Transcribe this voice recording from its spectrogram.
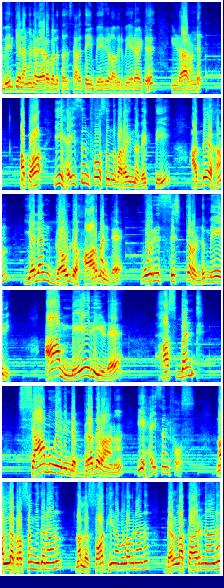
അമേരിക്കയിൽ അങ്ങനെ വേറെ പല സ്ഥലത്തെയും പേരുകൾ അവർ പേരായിട്ട് ഇടാറുണ്ട്. അപ്പോൾ ഈ ഹെയ്സൺ ഫോസ് എന്ന് പറയുന്ന വ്യക്തി അദ്ദേഹം എലൻ ഗൗൾഡ് ഹാർമന്റെ ഒരു സിസ്റ്റർ ഉണ്ട് മേരി. ആ മേരിയുടെ ഹസ്ബൻഡ് ഷാമുവേലിന്റെ ബ്രദറാണ് ഈ ഹൈസൻ ഫോസ്. നല്ല പ്രസംഗികനാണ് നല്ല സ്വാധീനമുള്ളവനാണ് വെള്ളക്കാരനാണ്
